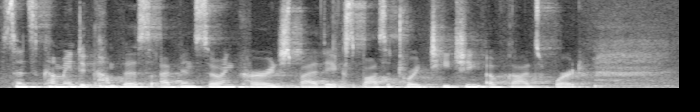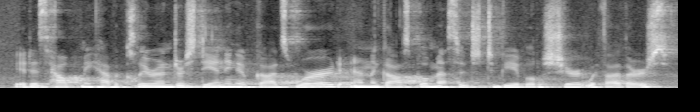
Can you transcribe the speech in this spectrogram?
Since coming to Compass, I've been so encouraged by the expository teaching of God's Word. It has helped me have a clear understanding of God's Word and the gospel message to be able to share it with others.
